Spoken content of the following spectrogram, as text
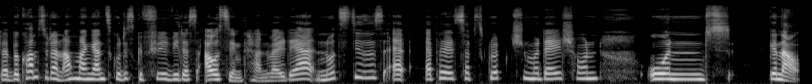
Da bekommst du dann auch mal ein ganz gutes Gefühl, wie das aussehen kann, weil der nutzt dieses Apple Subscription Modell schon und Genau,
